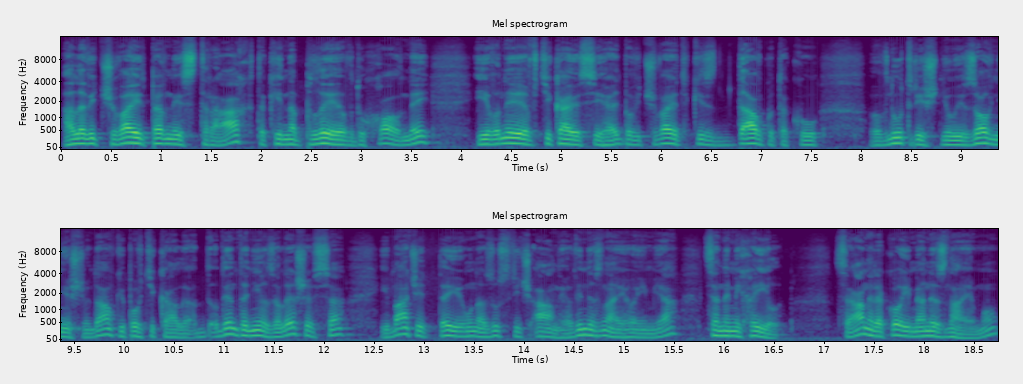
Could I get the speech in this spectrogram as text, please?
але відчувають певний страх, такий наплив духовний, і вони втікають всі геть, бо відчувають якусь давку таку внутрішню і зовнішню давку, і повтікали. Один Даніл залишився і бачить, де йому назустріч ангел. Він не знає його ім'я, це не Михаїл. Це ангел, якого ім'я не знаємо.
